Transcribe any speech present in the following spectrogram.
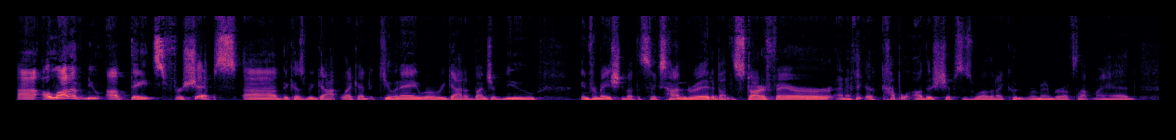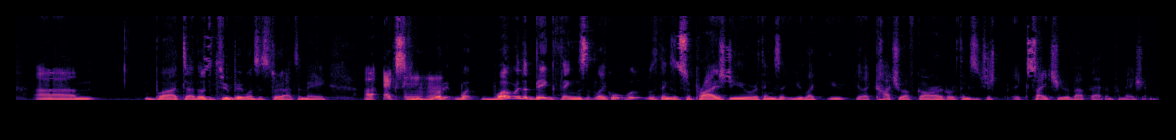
Uh, a lot of new updates for ships uh, because we got like a Q and A where we got a bunch of new information about the 600, about the Starfarer, and I think a couple other ships as well that I couldn't remember off the top of my head. Um, but uh, those are the two big ones that stood out to me. Uh, execute. What, what what were the big things? Like what, what were the things that surprised you, or things that you like you, you like caught you off guard, or things that just excite you about that information?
